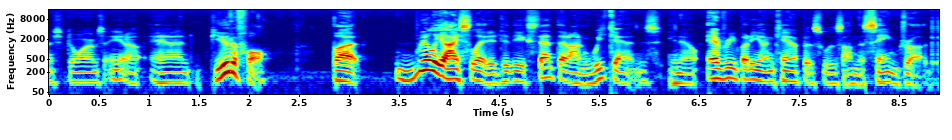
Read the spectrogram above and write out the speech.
of dorms. You know, and beautiful, but really isolated to the extent that on weekends, you know, everybody on campus was on the same drug.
